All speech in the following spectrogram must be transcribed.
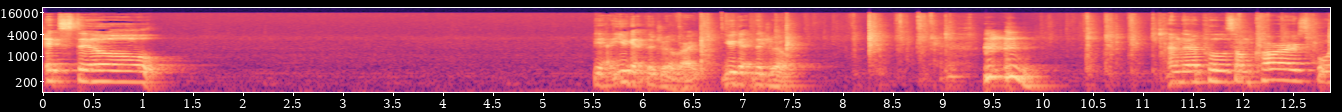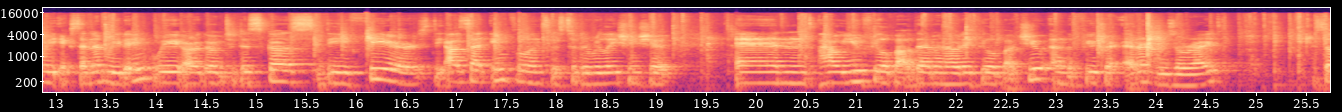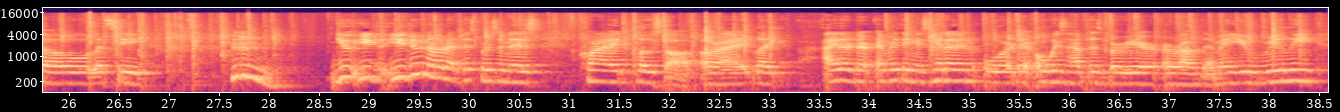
it's still, yeah, you get the drill, right? You get the drill. I'm gonna pull some cards for the extended reading. We are going to discuss the fears, the outside influences to the relationship and how you feel about them and how they feel about you and the future energies, all right? So let's see. you, you, you do know that this person is quite closed off, all right? Like either everything is hidden or they always have this barrier around them and you really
